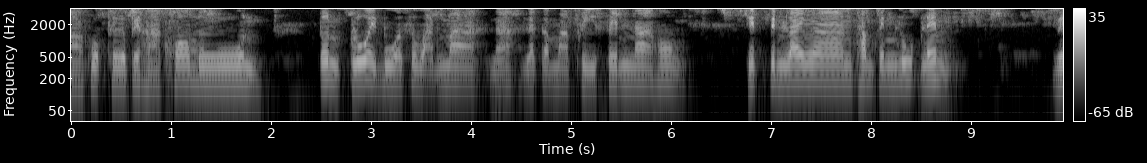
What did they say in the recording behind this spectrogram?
มาพวกเธอไปหาข้อมูล ต้นกล้วยบัวสวรรค์มานะ แล้วก็มาพรีเซนต์หน้าห้องเฮ็ดเป็นรายงานทำเป็นรูปเล่ม เว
